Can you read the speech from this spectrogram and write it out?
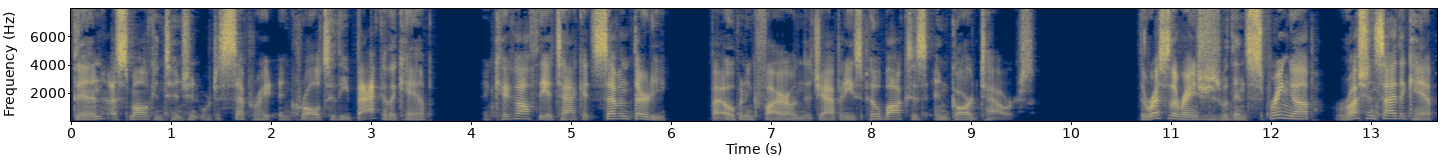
Then a small contingent were to separate and crawl to the back of the camp and kick off the attack at 7:30 by opening fire on the Japanese pillboxes and guard towers. The rest of the Rangers would then spring up, rush inside the camp,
